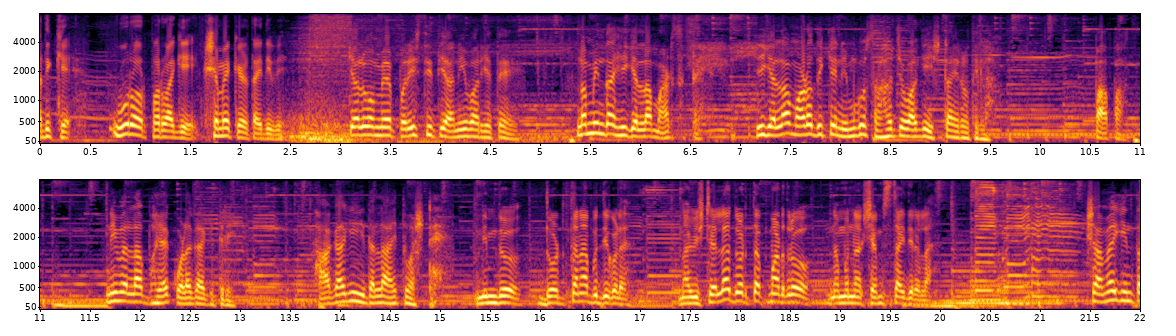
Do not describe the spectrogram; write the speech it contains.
ಅದಕ್ಕೆ ಊರವ್ರ ಪರವಾಗಿ ಕ್ಷಮೆ ಕೇಳ್ತಾ ಇದ್ದೀವಿ. ಕೆಲವೊಮ್ಮೆ ಪರಿಸ್ಥಿತಿ ಅನಿವಾರ್ಯತೆ ನಮ್ಮಿಂದ ಹೀಗೆಲ್ಲ ಮಾಡಿಸುತ್ತೆ. ಹೀಗೆಲ್ಲ ಮಾಡೋದಕ್ಕೆ ನಿಮಗೂ ಸಹಜವಾಗಿ ಇಷ್ಟ ಇರೋದಿಲ್ಲ. ಪಾಪ ನೀವೆಲ್ಲ ಭಯಕ್ಕೆ ಒಳಗಾಗಿದ್ರಿ ಹಾಗಾಗಿ ಇದೆಲ್ಲ ಆಯಿತು ಅಷ್ಟೇ. ನಿಮ್ಮದು ದೊಡ್ಡತನ ಬುದ್ಧಿಗಳೇ. ನಾವು ಇಷ್ಟೆಲ್ಲ ದೊಡ್ಡ ತಪ್ಪು ಮಾಡಿದ್ರು ನಮ್ಮನ್ನು ಕ್ಷಮಿಸ್ತಾ ಇದ್ದೀರಲ್ಲ. ಕ್ಷಮೆಗಿಂತ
